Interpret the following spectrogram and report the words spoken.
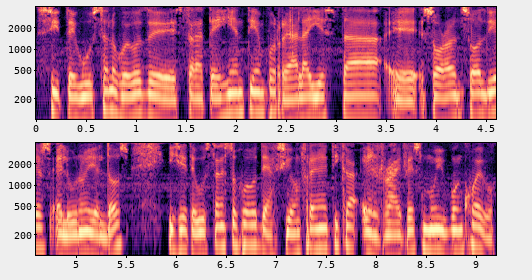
Si te gustan los juegos de estrategia en tiempo real, ahí está eh, Sword and Soldiers, el 1 y el 2. Y si te gustan estos juegos de acción frenética, el Rive es muy buen juego.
